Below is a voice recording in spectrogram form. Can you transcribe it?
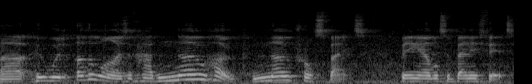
uh, who would otherwise have had no hope, no prospect being able to benefit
